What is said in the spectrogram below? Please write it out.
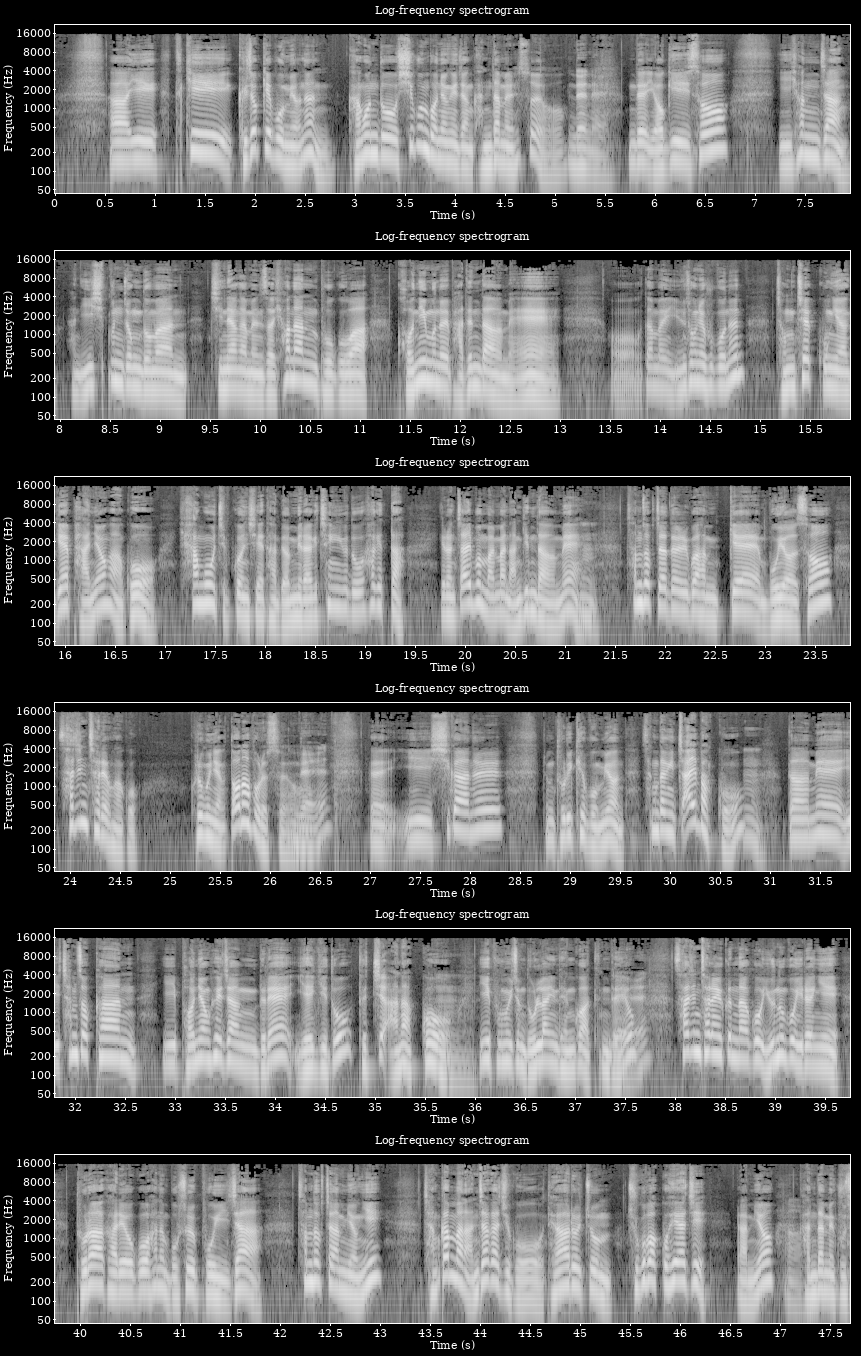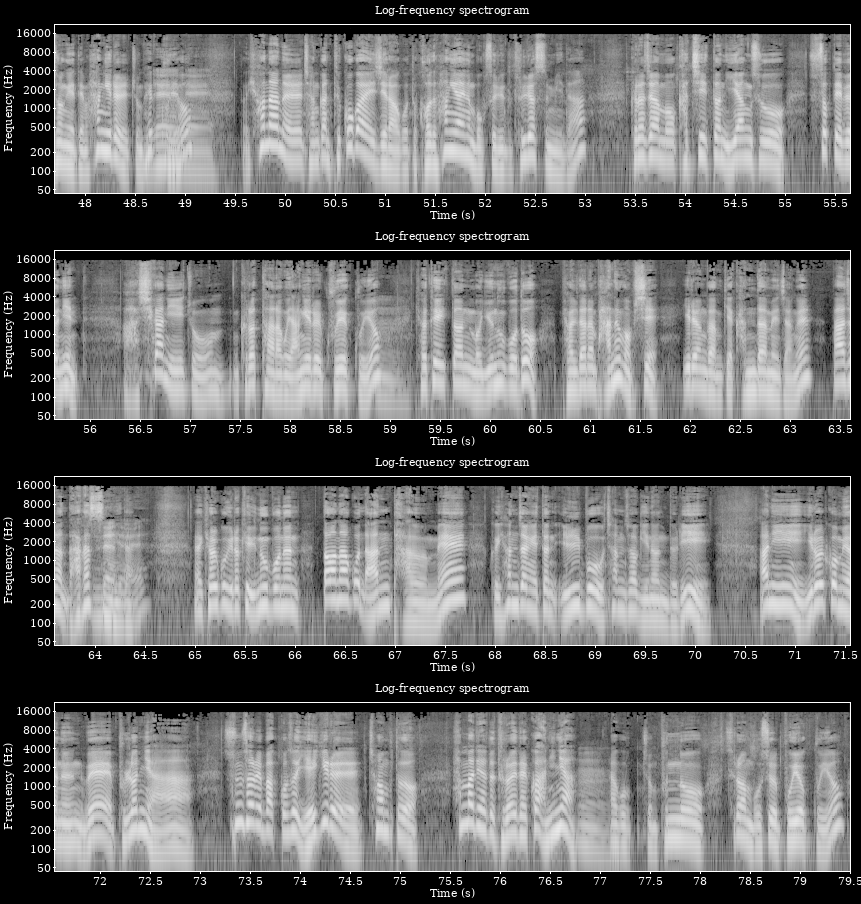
아, 이 특히 그저께 보면은 강원도 시군 번영회장 간담회를 했어요. 네네. 근데 여기서 이 현장 한 20분 정도만 진행하면서 현안 보고와 건의문을 받은 다음에 어 그다음에 윤석열 후보는 정책 공약에 반영하고 향후 집권 시에 다 면밀하게 챙기도 하겠다. 이런 짧은 말만 남긴 다음에 음. 참석자들과 함께 모여서 사진 촬영하고 그리고 그냥 떠나버렸어요. 네. 그러니까 이 시간을 좀 돌이켜 보면 상당히 짧았고, 음. 그다음에 이 참석한 이 번영 회장들의 얘기도 듣지 않았고 음. 이 부분이 좀 논란이 된 것 같은데요. 네. 사진 촬영이 끝나고 윤 후보 일행이 돌아가려고 하는 모습을 보이자 참석자 한 명이 잠깐만 앉아가지고 대화를 좀 주고받고 해야지. 라며 어. 간담회 구성에 대한 항의를 좀 했고요. 네네. 네. 현안을 잠깐 듣고 가야지라고 또 거듭 항의하는 목소리도 들렸습니다. 그러자 뭐 같이 있던 이양수 수석 대변인 아, 시간이 좀 그렇다라고 양해를 구했고요. 음. 곁에 있던 뭐 윤 후보도 별다른 반응 없이 이런과 함께 간담회장을 빠져나갔습니다. 그러니까 결국 이렇게 윤 후보는 떠나고 난 다음에 그 현장에 있던 일부 참석 인원들이 아니, 이럴 거면은 왜 불렀냐. 순서를 바꿔서 얘기를 처음부터 한마디라도 들어야 될 거 아니냐라고 음. 좀 분노스러운 모습을 보였고요.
